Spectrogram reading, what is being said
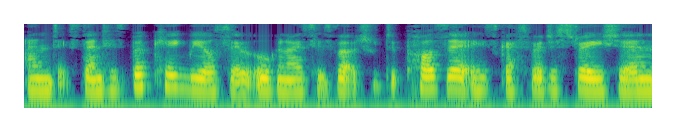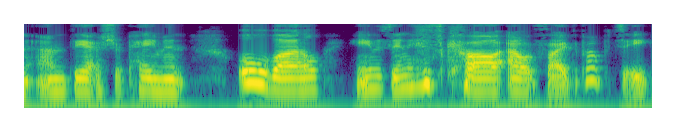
and extend his booking. We also organised his virtual deposit, his guest registration, and the extra payment, all while he was in his car outside the property.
